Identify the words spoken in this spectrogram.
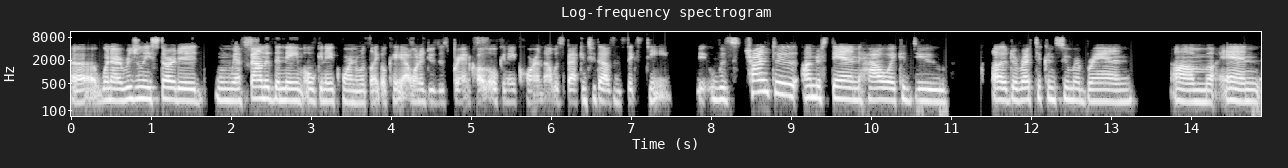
uh, when I originally started, when we founded the name Oak and Acorn, was like, okay, I want to do this brand called Oak and Acorn. That was back in 2016. It was trying to understand how I could do a direct to consumer brand um, and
